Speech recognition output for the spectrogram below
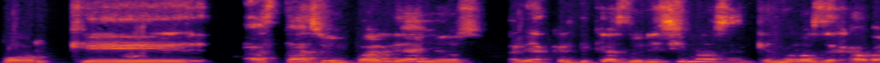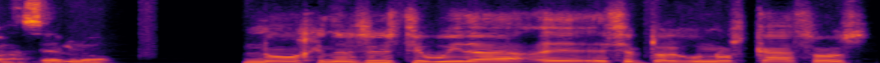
porque hasta hace un par de años había críticas durísimas en que no los dejaban hacerlo. No, generación distribuida, eh, excepto algunos casos,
